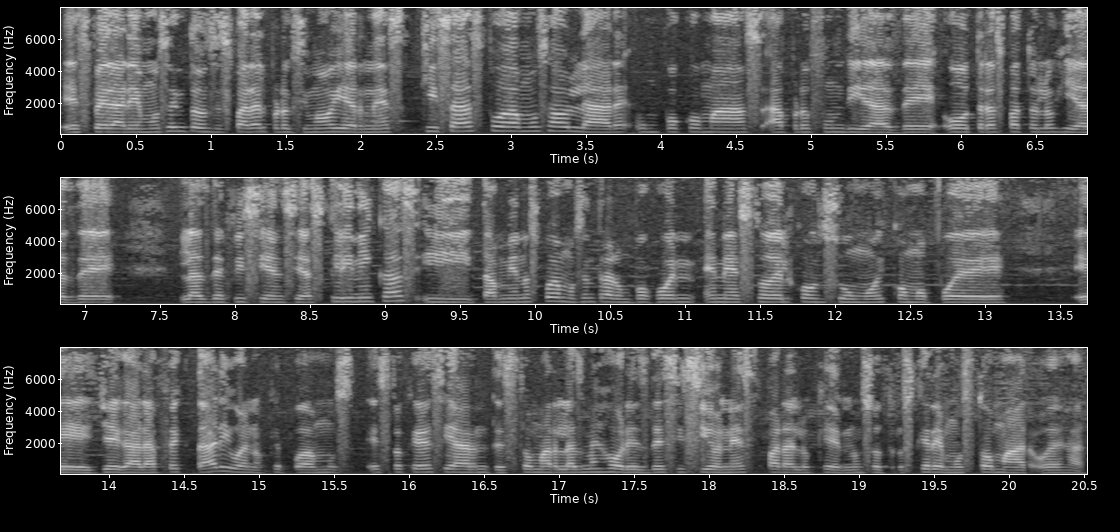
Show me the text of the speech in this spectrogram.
esperaremos entonces para el próximo viernes. Quizás podamos hablar un poco más a profundidad de otras patologías de las deficiencias clínicas y también nos podemos entrar un poco en, en esto del consumo y cómo puede eh, llegar a afectar y bueno, que podamos, esto que decía antes, tomar las mejores decisiones para lo que nosotros queremos tomar o dejar.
